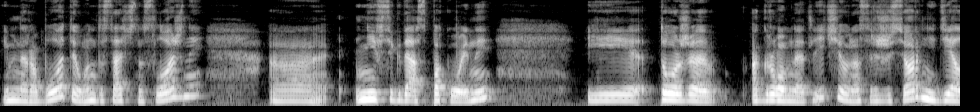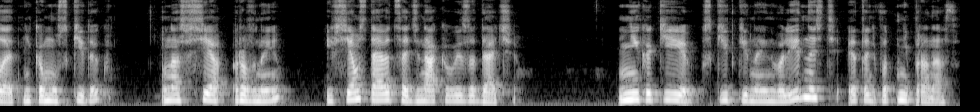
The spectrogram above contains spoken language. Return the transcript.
именно работы, он достаточно сложный, а, не всегда спокойный. И тоже огромное отличие, у нас режиссер не делает никому скидок, у нас все равны, и всем ставятся одинаковые задачи никакие скидки на инвалидность, это вот не про нас.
